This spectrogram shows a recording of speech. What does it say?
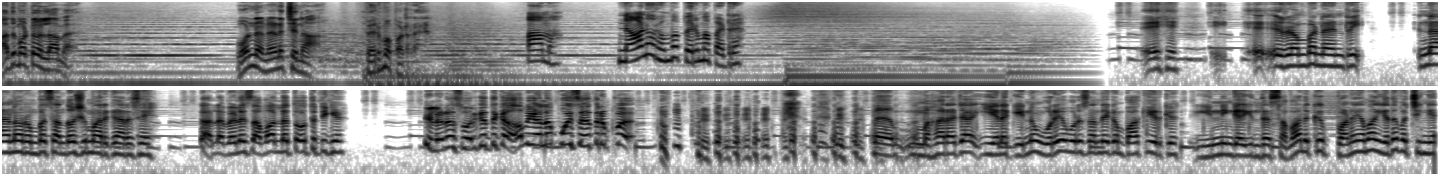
அது மட்டும் இல்லாம உன்னை நினைச்சு நான் பெருமைப்படுறேன். ஆமா நானும் ரொம்ப பெருமைப்படுறேன். ரொம்ப நன்றி. நானும் ரொம்ப சந்தோஷமா இருக்கேன் அரசே. நல்ல வேலை சவால்ல தோத்துட்டீங்க. இல்லைன்னா சொர்க்கத்துக்கு ஆவியால போய் சேர்த்திருப்பேன் அஹ், மகாராஜா எனக்கு இன்னும் ஒரே ஒரு சந்தேகம் பாக்கி இருக்கு. நீங்க இந்த சவாலுக்கு பணயமா எதை வச்சீங்க?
